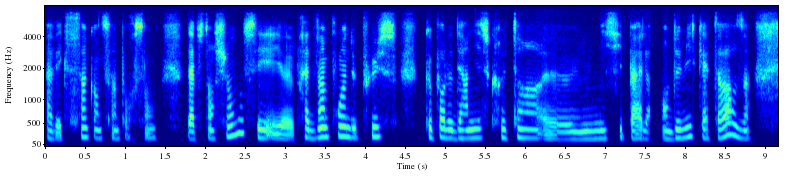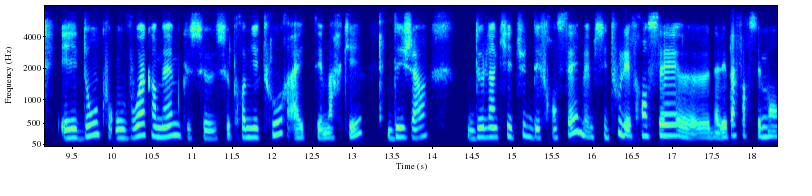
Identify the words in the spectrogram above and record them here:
avec 55% d'abstention. C'est euh, près de 20 points de plus que pour le dernier scrutin euh, municipal en 2014. Et donc, on voit quand même que ce premier tour a été marqué déjà de l'inquiétude des Français, même si tous les Français euh, n'avaient pas forcément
